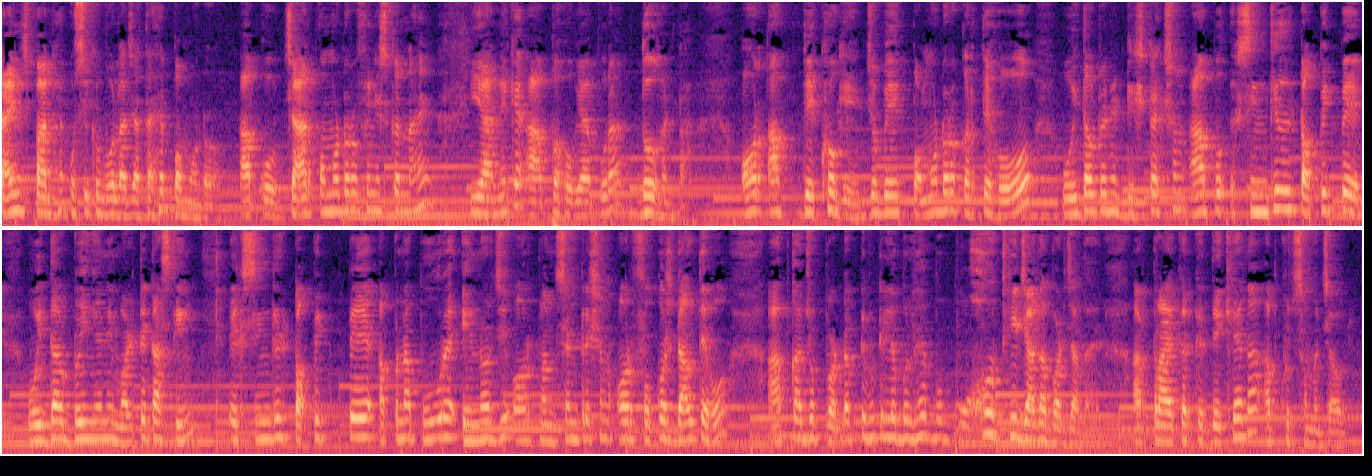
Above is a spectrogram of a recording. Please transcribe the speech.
टाइम स्पान है, उसी को बोला जाता है पोमोडोरो आपको चार पोमोडोरो फिनिश करना है, यानी कि आपका हो गया पूरा दो घंटा. और आप देखोगे, जब एक पोमोडोरो करते हो विदाउट एनी डिस्ट्रैक्शन आप सिंगल टॉपिक पे विदाउट डूइंग एनी मल्टीटास्किंग एक सिंगल टॉपिक पे अपना पूरा एनर्जी और कंसंट्रेशन और फोकस डालते हो, आपका जो प्रोडक्टिविटी लेवल है, वो बहुत ही ज़्यादा बढ़ जाता है। आप ट्राई करके देखिएगा, आप खुद समझ जाओगे।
